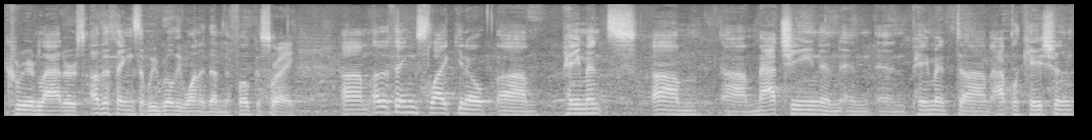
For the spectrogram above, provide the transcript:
career ladders, other things that we really wanted them to focus on. Right. Um, other things like you know, um, payments, um, uh, matching and, and, and payment um, application,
